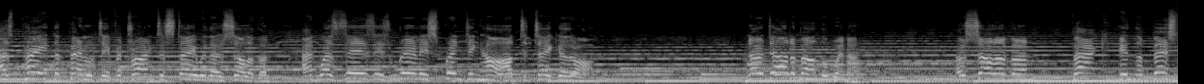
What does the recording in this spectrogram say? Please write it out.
has paid the penalty for trying to stay with O'Sullivan, and Ouaziz is really sprinting hard to take her on. No doubt about the winner. O'Sullivan back in the best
